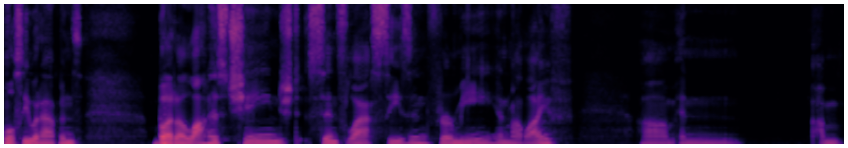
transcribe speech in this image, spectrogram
We'll see what happens. But a lot has changed since last season for me in my life. Um, and I'm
